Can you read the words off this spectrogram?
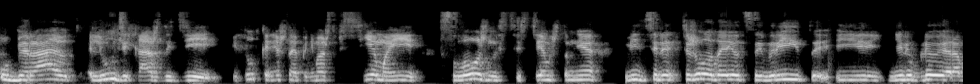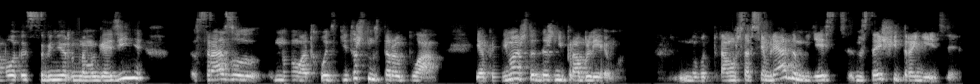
убирают люди каждый день. И тут, конечно, я понимаю, что все мои сложности с тем, что мне, видите ли, тяжело дается иврит, и не люблю я работать в сувенирном магазине, сразу ну, отходит не то, что на второй план. Я понимаю, что это даже не проблема. Ну, вот потому что совсем рядом есть настоящие трагедии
